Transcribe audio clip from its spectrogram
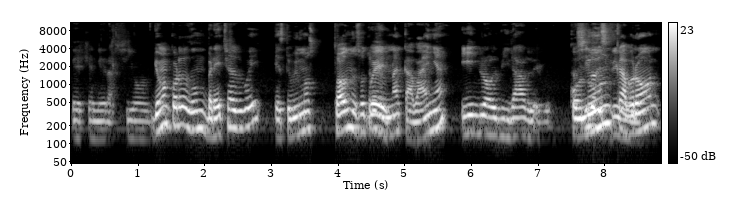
de generación. Yo me acuerdo de un brechas, güey. Estuvimos todos nosotros en una cabaña Inolvidable, güey. con Así un describo, cabrón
